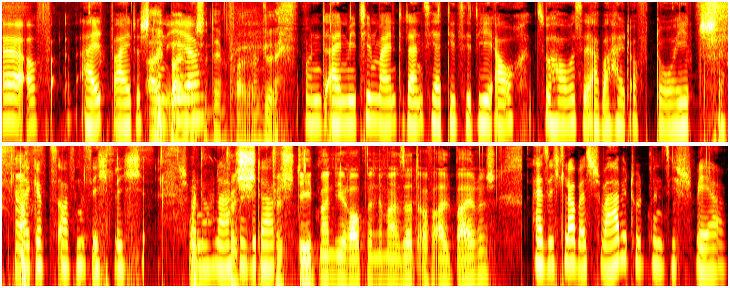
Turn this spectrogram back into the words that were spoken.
Äh, auf Altbayerisch dann Altbayerisch eher. in dem Fall, okay. Und ein Mädchen meinte dann, sie hat die CD auch zu Hause, aber halt auf Deutsch. Da gibt es offensichtlich schon Und noch Nachholbedarf. Versteht man die Raupe Nimmersatt auf Altbayerisch? Also ich glaube, als Schwabe tut man sich schwer.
